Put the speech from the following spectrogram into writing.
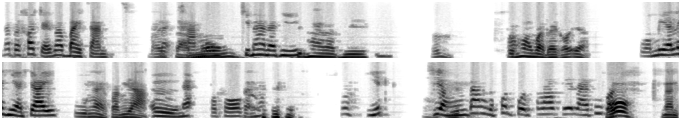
แล้วไปเข้าใจว่าบ่ายสามใบสามโมงสิบห้านาทีสิบห้านาที เออเป็นห้องวัดใดเขาเนี่ยหัวเมียละเฮียใจกูง่ายฟังยากเออนะพอๆกันนะยิดเสียงดังกับพ่นปนคาราโอเกะหลายผู้ก่อนโอ้นั่น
